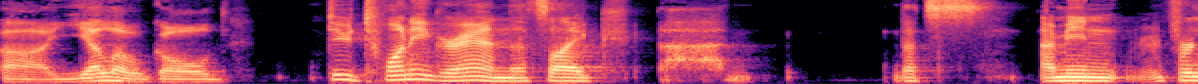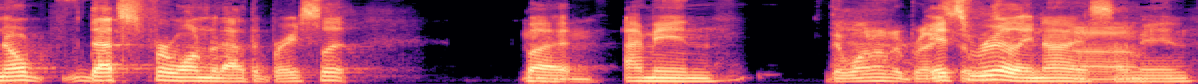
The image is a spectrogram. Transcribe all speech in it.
uh, yellow gold. Dude, twenty grand. That's like, that's. I mean, for no, that's for one without the bracelet. But Mhm. I mean, the one on the bracelet. it's was, really nice. I mean,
